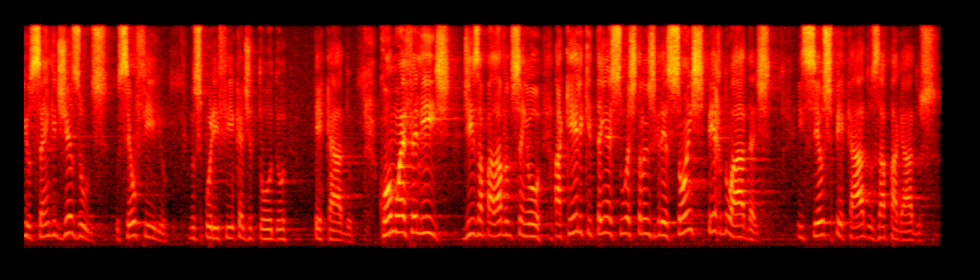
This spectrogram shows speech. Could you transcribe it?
E o sangue de Jesus, o seu Filho, nos purifica de todo pecado. Como é feliz, diz a palavra do Senhor, aquele que tem as suas transgressões perdoadas e seus pecados apagados.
